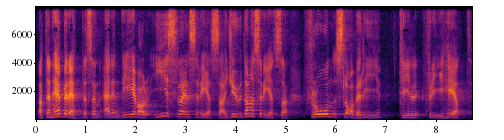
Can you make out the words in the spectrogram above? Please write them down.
att den här berättelsen är en del av Israels resa, judarnas resa från slaveri till frihet.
